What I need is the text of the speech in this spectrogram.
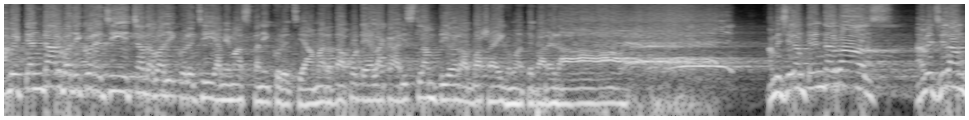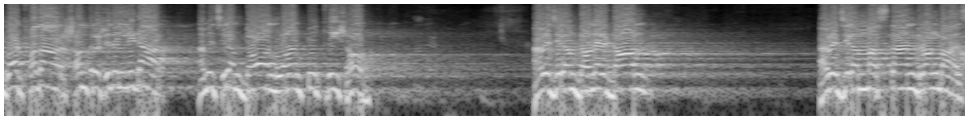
আমি টেন্ডারবাজি করেছি, চাঁদাবাজি করেছি, আমি মাস্তানি করেছি। আমার দাপটে এলাকার ইসলাম প্রিয়রা বাসায় ঘুমাতে পারে না। আমি ছিলাম টেন্ডারবাজ, আমি ছিলাম গডফাদার, সন্ত্রাসীদের লিডার, আমি ছিলাম ডন, ওয়ান, টু, থ্রি, সব। আমি ছিলাম ডনের ডন, আমি ছিলাম মাস্তান রংবাজ।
